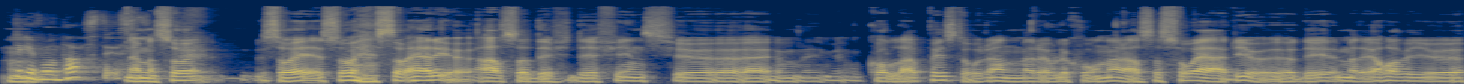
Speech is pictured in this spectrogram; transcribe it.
Jag tycker mm. det är fantastiskt. Nej, men så, så, är, så, så är det ju. Alltså det, det finns ju, eh, kolla på historien med revolutioner, alltså så är det ju. Det, men det har vi ju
